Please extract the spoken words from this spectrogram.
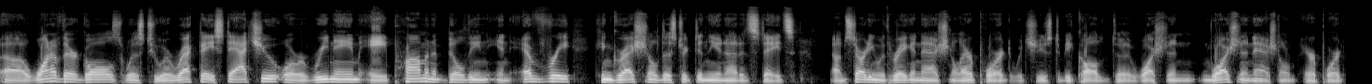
uh, one of their goals was to erect a statue or rename a prominent building in every congressional district in the United States. Um, starting with Reagan National Airport, which used to be called uh, Washington Washington National Airport.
